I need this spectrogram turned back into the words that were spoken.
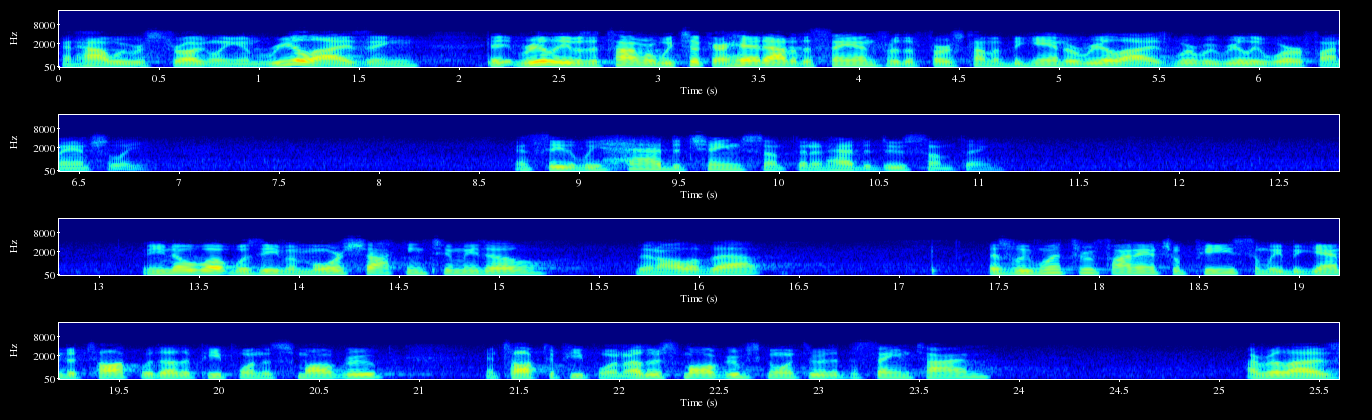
and how we were struggling and realizing it really was a time where we took our head out of the sand for the first time and began to realize where we really were financially. And see that we had to change something and had to do something. And you know what was even more shocking to me, though, than all of that? As we went through financial peace and we began to talk with other people in the small group and talk to people in other small groups going through it at the same time, I realized,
